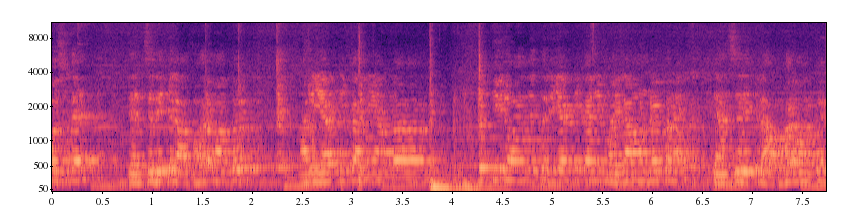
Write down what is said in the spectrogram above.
उपस्थित आहेत. त्यांचे देखील आभार मानतो. आणि या ठिकाणी आता तीन वाजले तरी या ठिकाणी महिला मंडळ पण आहे त्यांचे देखील आभार मानतोय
